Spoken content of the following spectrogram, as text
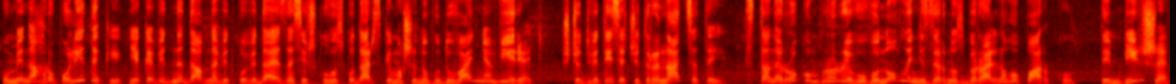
У Мінагрополітики, яке віднедавна відповідає за сільськогосподарське машинобудування, вірять, що 2013 стане роком прориву в оновленні зернозбирального парку. Тим більше,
